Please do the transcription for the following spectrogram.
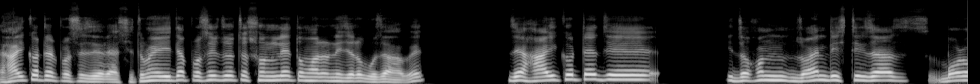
হাইকোর্টের প্রসিডিওরে আসি তুমি এইটা প্রসিডিওরটা শুনলে তোমারও নিজেরও বোঝা হবে যে হাইকোর্টে যে যখন জয়েন্ট ডিস্ট্রিক্ট জাজ বড়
